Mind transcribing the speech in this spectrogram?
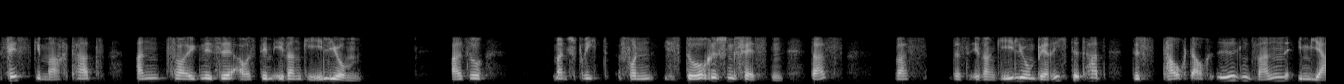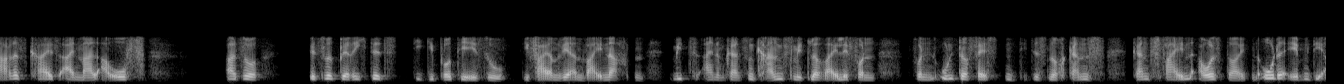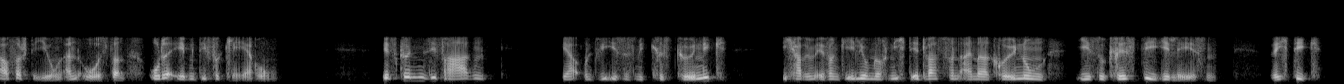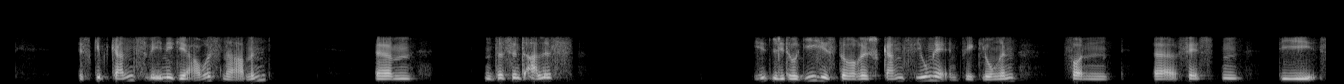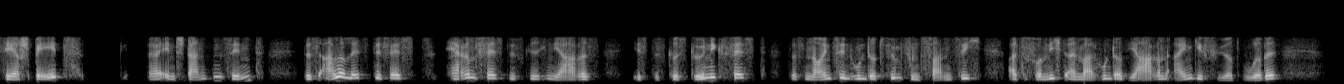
festgemacht hat an Zeugnisse aus dem Evangelium. Also man spricht von historischen Festen. Das, was das Evangelium berichtet hat, das taucht auch irgendwann im Jahreskreis einmal auf. Also es wird berichtet, die Geburt Jesu, die feiern wir an Weihnachten mit einem ganzen Kranz mittlerweile von, von Unterfesten, die das noch ganz, ganz fein ausdeuten. Oder eben die Auferstehung an Ostern oder eben die Verklärung. Jetzt könnten Sie fragen, ja, und wie ist es mit Christkönig? Ich habe im Evangelium noch nicht etwas von einer Krönung Jesu Christi gelesen. Richtig. Es gibt ganz wenige Ausnahmen. Ähm, und das sind alles liturgiehistorisch ganz junge Entwicklungen von äh, Festen, die sehr spät äh, entstanden sind. Das allerletzte Fest, Herrenfest des Kirchenjahres, ist das Christkönigsfest, das 1925, also vor nicht einmal 100 Jahren eingeführt wurde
